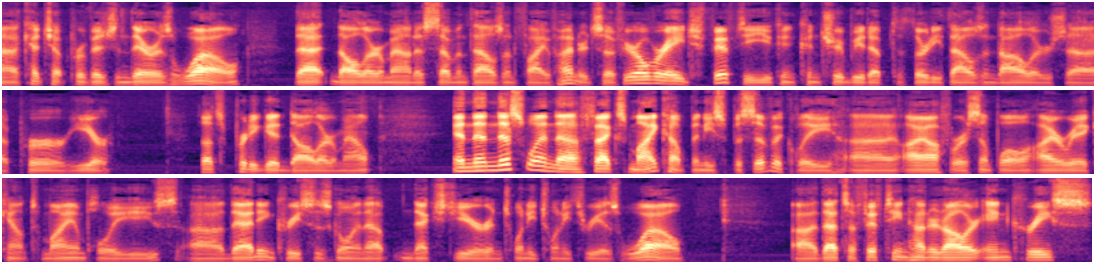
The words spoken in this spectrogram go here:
uh, catch-up provision there as well. That dollar amount is 7,500. So if you're over age 50, you can contribute up to $30,000 uh, per year. So that's a pretty good dollar amount. And then this one uh, affects my company specifically. Uh, I offer a simple IRA account to my employees. Uh, that increase is going up next year in 2023 as well. Uh, that's a $1,500 increase.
